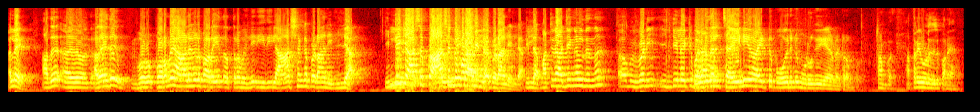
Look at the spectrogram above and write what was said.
അല്ലേ? അത് അതായത് പുറ- പുറമെ ആളുകൾ പറയുന്ന അത്ര വലിയ രീതിയിൽ ആശങ്കപ്പെടാനില്ല. ഇന്ത്യയ്ക്ക് ആശങ്കപ്പെടാനില്ല. ഇല്ല. മറ്റു രാജ്യങ്ങളിൽ നിന്ന് വിപണി ഇന്ത്യയിലേക്ക് കൂടുതൽ ചൈനയുമായിട്ട് പോരിന് മുറുകുകയാണ് ട്രംപ്. ട്രംപ്. അത്രയേ ഉള്ളൂ ഇതിൽ പറയാൻ.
